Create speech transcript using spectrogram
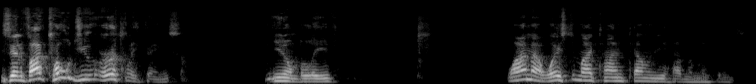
He said, if I've told you earthly things you don't believe, why am I wasting my time telling you heavenly things?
